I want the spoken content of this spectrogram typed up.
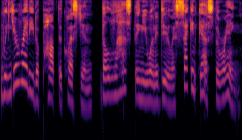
When you're ready to pop the question, the last thing you want to do is second guess the ring.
